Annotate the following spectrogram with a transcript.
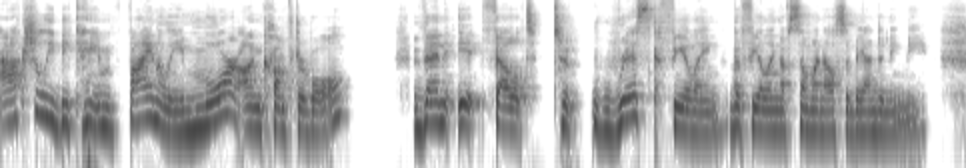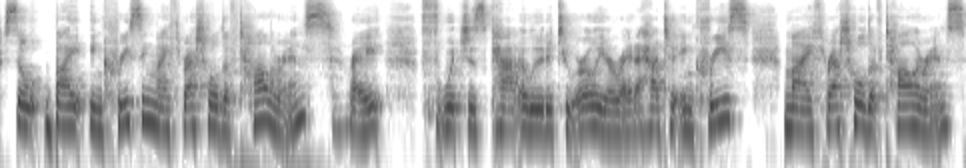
actually became finally more uncomfortable than it felt to risk feeling the feeling of someone else abandoning me. So by increasing my threshold of tolerance, mm-hmm. right, which is Cat alluded to earlier, right, I had to increase my threshold of tolerance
